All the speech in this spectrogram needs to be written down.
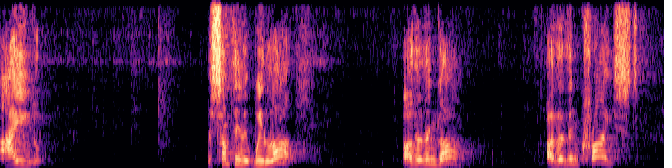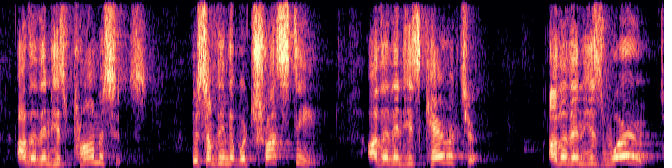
idol. There's something that we love other than God, other than Christ, other than His promises. There's something that we're trusting other than His character, other than His word.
